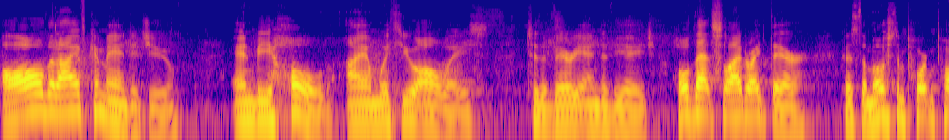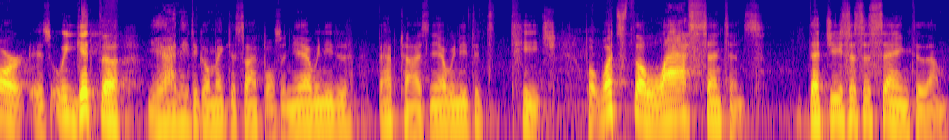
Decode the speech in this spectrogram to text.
all that I have commanded you. And behold, I am with you always to the very end of the age. Hold that slide right there because the most important part is we get the, yeah, I need to go make disciples, and yeah, we need to baptize, and yeah, we need to t- teach. But what's the last sentence that Jesus is saying to them?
